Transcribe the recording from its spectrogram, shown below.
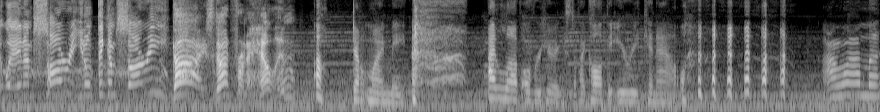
and- and I'm sorry. You don't think I'm sorry? Guys, not in front of Helen. Oh, don't mind me. I love overhearing stuff. I call it the Erie Canal. I'm on the.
